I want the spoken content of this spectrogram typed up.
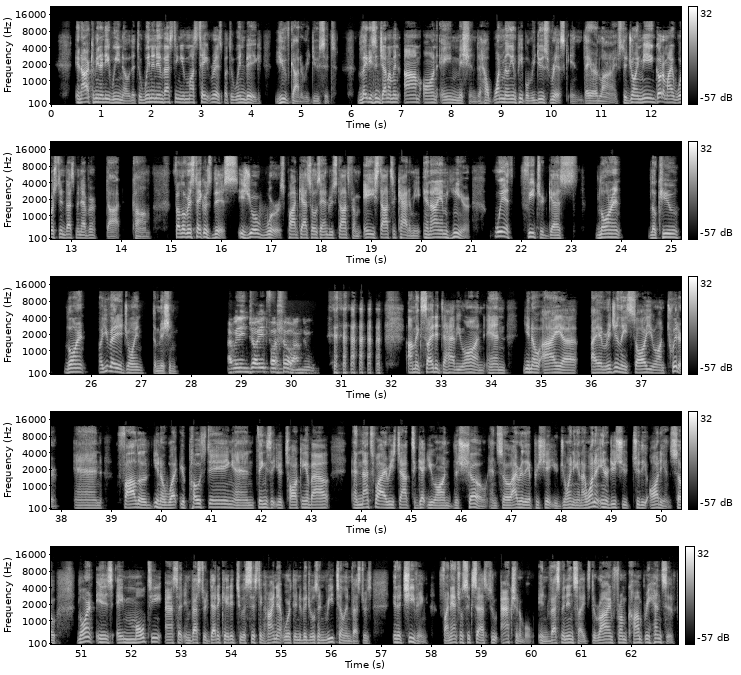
In our community, we know that to win in investing, you must take risk, but to win big, you've got to reduce it. Ladies and gentlemen, I'm on a mission to help 1 million people reduce risk in their lives. To join me, go to myworstinvestmentever.com. Fellow risk takers, this is your worst podcast host, Andrew Stotz from A Stotz Academy, and I am here with featured guests, Laurent Lequeu. Laurent, are you ready to join the mission? I will enjoy it for sure, Andrew. I'm excited to have you on. And you know, I uh, I originally saw you on Twitter and followed, you know, what you're posting and things that you're talking about. And that's why I reached out to get you on the show. And so I really appreciate you joining. And I want to introduce you to the audience. So Laurent is a multi asset investor dedicated to assisting high net worth individuals and retail investors in achieving financial success through actionable investment insights derived from comprehensive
